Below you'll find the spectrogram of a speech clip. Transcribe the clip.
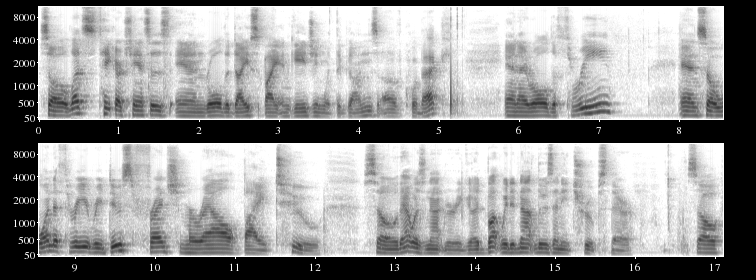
So let's take our chances and roll the dice by engaging with the guns of Quebec. And I rolled a three. And so one to three, reduce French morale by two. So that was not very good, but we did not lose any troops there. So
